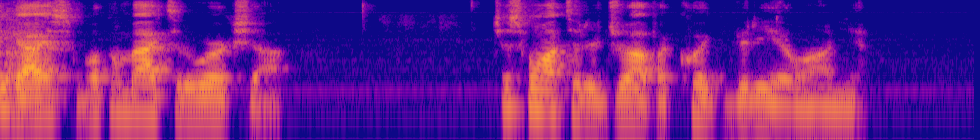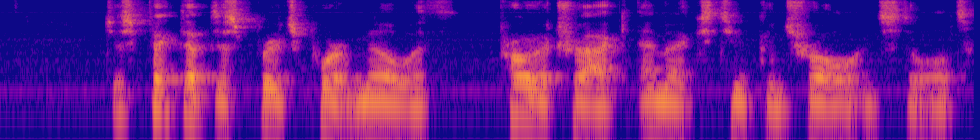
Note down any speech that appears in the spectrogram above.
Hey guys, welcome back to the workshop. Just wanted to drop a quick video on you. Just picked up this Bridgeport mill with Prototrak MX2 control installed.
